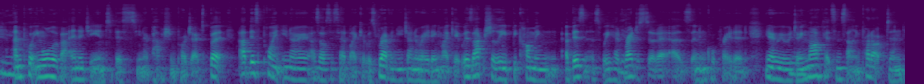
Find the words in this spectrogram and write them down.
and putting all of our energy into this, you know, passion project. But at this point, you know, as Elsie said, like it was revenue generating, like it was actually becoming a business. We had Yeah. registered it as an incorporated, you know, we were doing markets and selling product and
